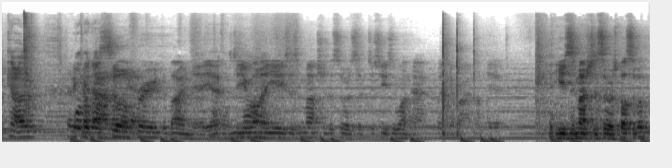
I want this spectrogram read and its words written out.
we go. Let me What go about saw on it. through the bone here, yeah? Oh so you want to use as much of the saw as just use the one hand. Where's your right up here? Use as much of the saw as possible.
